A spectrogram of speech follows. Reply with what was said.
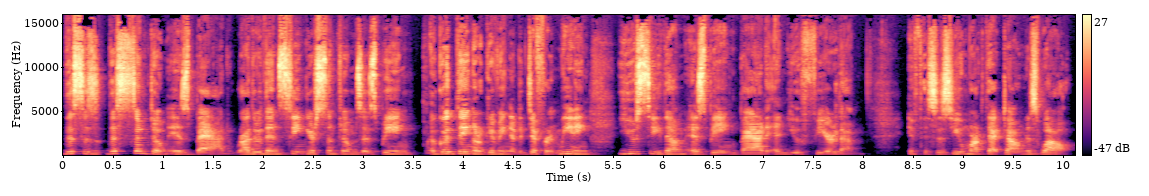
this is this symptom is bad rather than seeing your symptoms as being a good thing or giving it a different meaning. You see them as being bad and you fear them. If this is you, mark that down as well.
